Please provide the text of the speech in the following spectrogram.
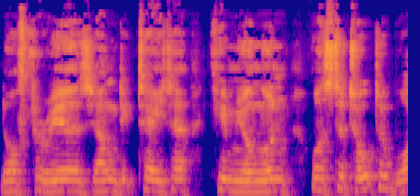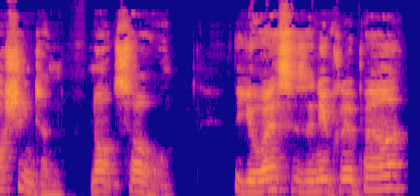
North Korea's young dictator Kim Jong un wants to talk to Washington, not Seoul. The US is a nuclear power,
